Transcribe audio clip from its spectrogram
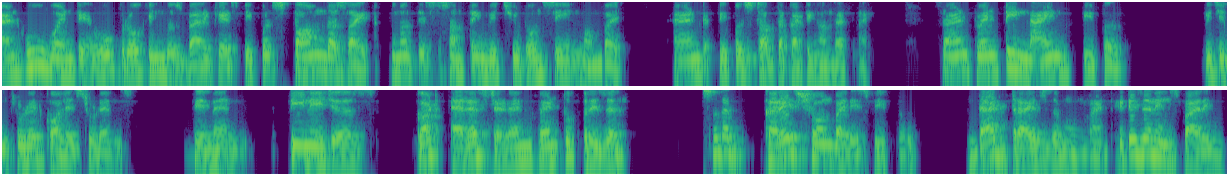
and who went in, who broke in those barricades? People stormed the site. You know this is something which you don't see in mumbai. And people stopped the cutting on that night. So and 29 people which included college students women teenagers got arrested and went to prison. So the courage shown by these people that drives the movement. It is an inspiring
